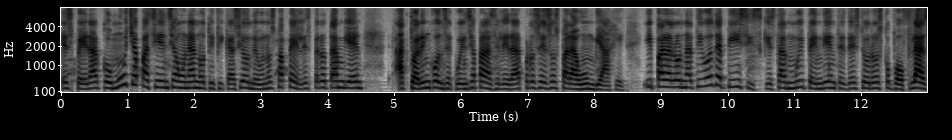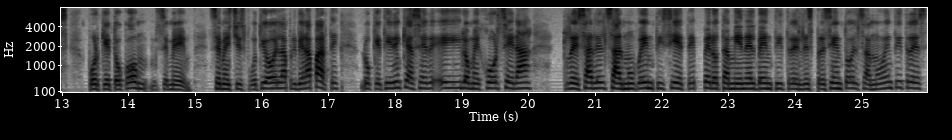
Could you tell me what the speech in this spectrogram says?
esperar con mucha paciencia una notificación de unos papeles, pero también actuar en consecuencia para acelerar procesos para un viaje. Y para los nativos de Pisces, que están muy pendientes de este horóscopo flash, porque tocó, se me se me chispoteó en la primera parte, lo que tienen que hacer eh, y lo mejor será rezar el Salmo 27, pero también el 23. Les presento el Salmo 23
